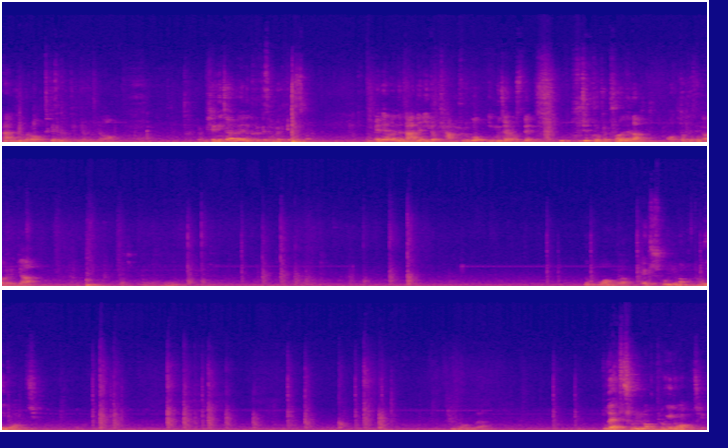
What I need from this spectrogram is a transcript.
난 이걸 어떻게 생각했냐면요. 필기 자료에는 그렇게 있어. 왜냐면 나는 이렇게 안 풀고 이 문제를 봤을 때 굳이 그렇게 풀어야 되나? 어떻게 생각을 했냐? 이거 뭐 한 거야? x축으로 1만큼 평이동한 거지. 뭐한 거야? 또 x축으로 1만큼 평이동한 거지.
